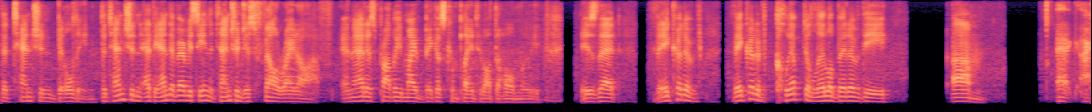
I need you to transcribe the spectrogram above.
the tension building. The tension at the end of every scene, the tension just fell right off. And that is probably my biggest complaint about the whole movie is that they could have they could have clipped a little bit of the um I, I,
